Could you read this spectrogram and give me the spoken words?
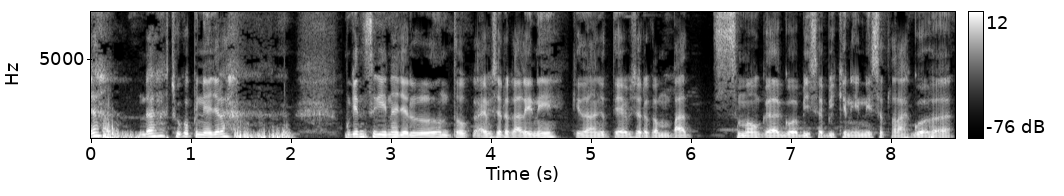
ya udah cukup ini aja lah. Mungkin segini aja dulu untuk episode kali ini. Kita lanjut di episode keempat. Semoga gue bisa bikin ini setelah gue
